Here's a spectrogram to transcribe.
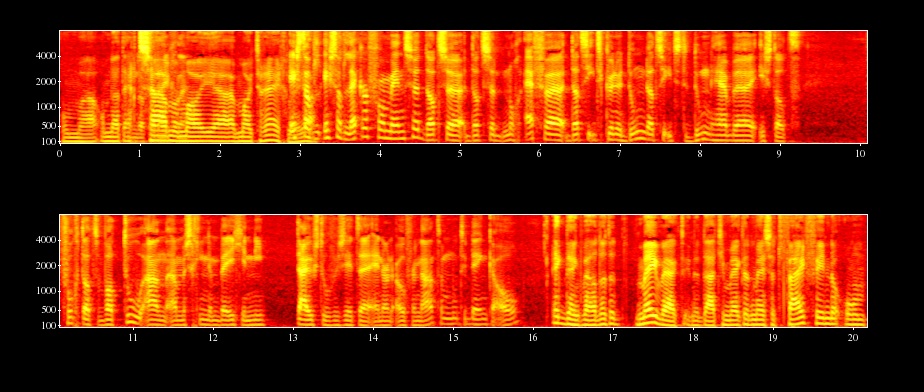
om, eh, om dat echt dat samen mooi, eh, mooi te regelen. Is ja. dat, is dat lekker voor mensen? Dat ze, dat ze nog even, dat ze iets kunnen doen, dat ze iets te doen hebben? Is dat, voegt dat wat toe aan, aan misschien een beetje niet thuis te hoeven zitten en erover na te moeten denken al? Ik denk wel dat het meewerkt inderdaad. Je merkt dat mensen het fijn vinden om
